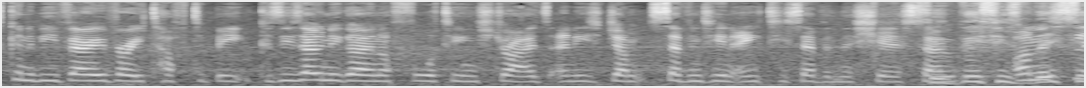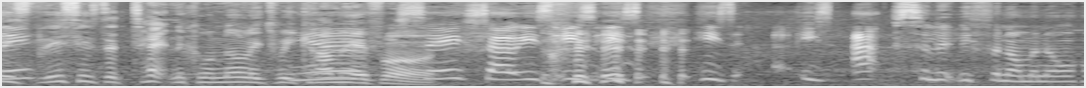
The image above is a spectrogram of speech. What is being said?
it's going to be very very tough to beat because he's only going off 14 strides and he's jumped 1787 this year. So See, this is honestly, this is this is the technical knowledge we come here for. See, so he's he's, he's, he's he's absolutely phenomenal.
